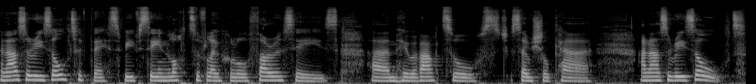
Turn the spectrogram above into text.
And as a result of this, we've seen lots of local authorities um, who have outsourced social care. And as a result,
